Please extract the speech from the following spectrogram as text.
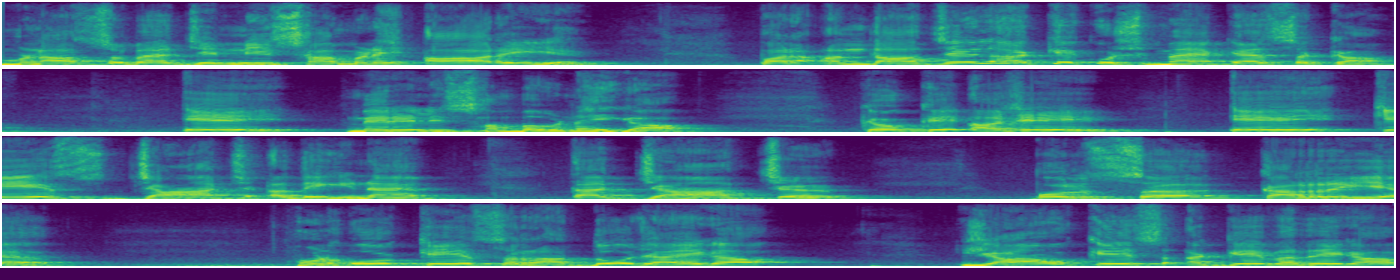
ਮناسب ਹੈ, ਜਿੰਨੀ ਸਾਹਮਣੇ ਆ ਰਹੀ ਹੈ। ਪਰ ਅੰਦਾਜ਼ੇ ਲਾ ਕੇ ਕੁਝ ਮੈਂ ਕਹਿ ਸਕਾਂ, ਇਹ ਮੇਰੇ ਲਈ ਸੰਭਵ ਨਹੀਂਗਾ, ਕਿਉਂਕਿ ਅਜੇ ਇਹ ਕੇਸ ਜਾਂਚ ਅਧੀਨ ਹੈ। ਤਾਂ ਜਾਂਚ ਪੁਲਿਸ ਕਰ ਰਹੀ ਹੈ। ਹੁਣ ਉਹ ਕੇਸ ਰੱਦ ਹੋ ਜਾਏਗਾ ਜਾਂ ਉਹ ਕੇਸ ਅੱਗੇ ਵਧੇਗਾ।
